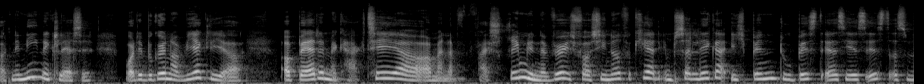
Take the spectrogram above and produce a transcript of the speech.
8. 9. klasse, hvor det begynder virkelig at, at batte med karakterer, og man er faktisk rimelig nervøs for at sige noget forkert, jamen så ligger i bin, du bist, er, sie, es ist, osv.,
